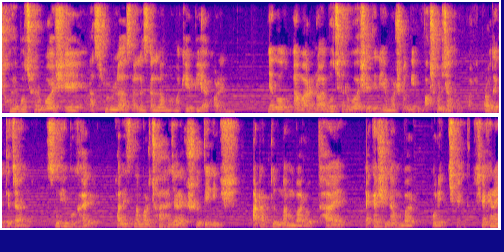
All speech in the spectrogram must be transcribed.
ছয় বছর বয়সে রাসুল্লাহ সাল্লাহ সাল্লাম আমাকে বিয়া করেন এবং আমার নয় বছর বয়সে তিনি আমার সঙ্গে বাসর যাপন করেন। আরও দেখতে চান, সহি বুখারি হাদিস নাম্বার ছয় হাজার একশো তিরিশ, আটাত্তর নম্বর অধ্যায়, একাশি নম্বর পরিচ্ছেদ। সেখানে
